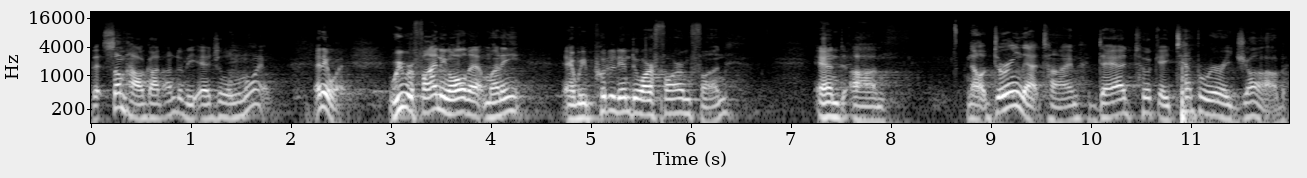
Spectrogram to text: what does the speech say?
that somehow got under the edge of the linoleum. Anyway, we were finding all that money and we put it into our farm fund. And um, now, during that time, Dad took a temporary job.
